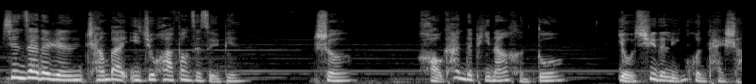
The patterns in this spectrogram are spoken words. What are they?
现在的人常把一句话放在嘴边，说：“好看的皮囊很多，有趣的灵魂太少。”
